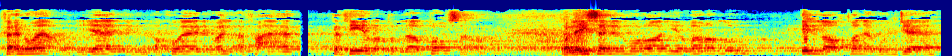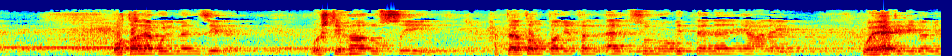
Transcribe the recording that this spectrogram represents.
فأنواع الرياء بالأقوال والأفعال كثيرة لا تحصى. وليس للمرائي غرض إلا طلب الجاه وطلب المنزلة واشتهار الصيت حتى تنطلق الألسن بالثناء عليه ويجلب من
